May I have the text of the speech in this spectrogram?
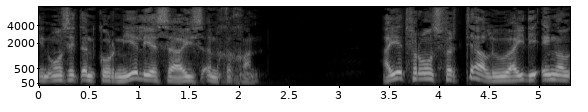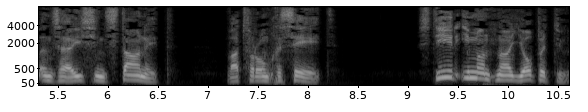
en ons het in Kornelius se huis ingegaan. Hy het vir ons vertel hoe hy die engel in sy huis sien staan het wat vir hom gesê het: Stuur iemand na Joppe toe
